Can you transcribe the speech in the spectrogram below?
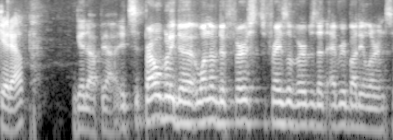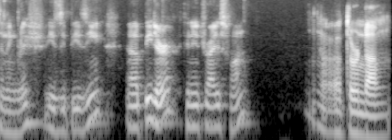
get up. Get up, yeah. It's probably the one of the first phrasal verbs that everybody learns in English. Easy peasy. Uh, Peter, can you try this one? Uh, turn down.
